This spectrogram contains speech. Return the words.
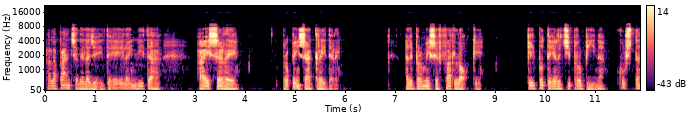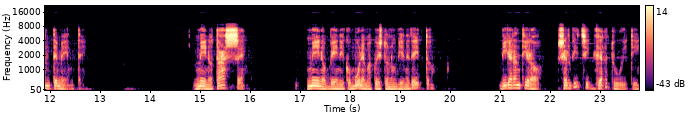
alla pancia della gente e la invita a essere propensa a credere alle promesse farlocche che il potere ci propina costantemente. Meno tasse, meno bene comune, ma questo non viene detto. Vi garantirò servizi gratuiti,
